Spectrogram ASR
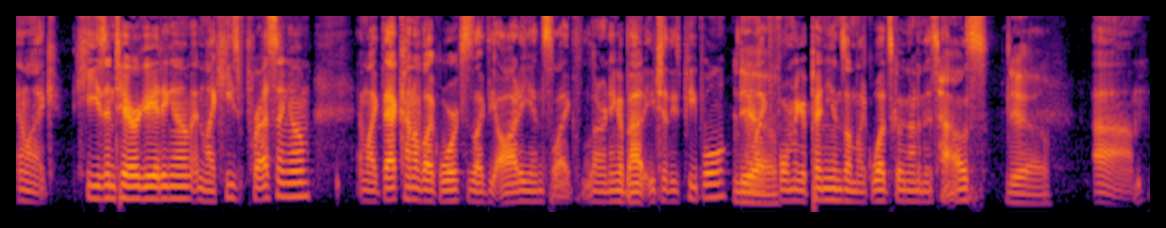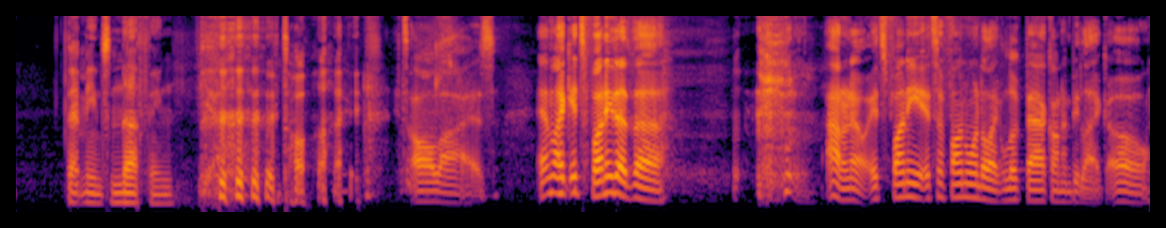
and like he's interrogating him, and like he's pressing him, and like that kind of like works as like the audience like learning about each of these people, and, Yeah. like forming opinions on like what's going on in this house. yeah, Um, that means nothing. Yeah. it's all lies. It's all lies. And like it's funny that the I don't know. It's funny. It's a fun one to like look back on and be like, "Oh,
